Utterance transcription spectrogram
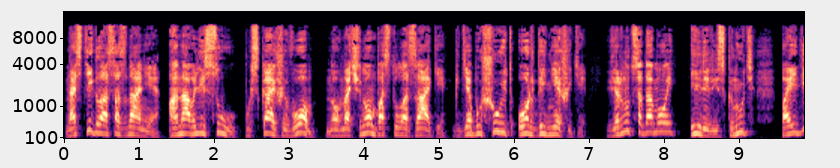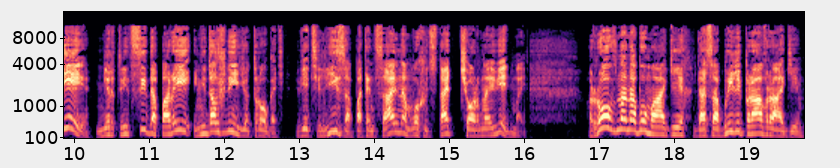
Настигло осознание. Она в лесу, пускай живом, но в ночном Бастулазаке, где бушуют орды нежити. Вернуться домой или рискнуть? По идее, мертвецы до поры не должны ее трогать, ведь Лиза потенциально может стать черной ведьмой. Ровно на бумаге, да забыли про овраги.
